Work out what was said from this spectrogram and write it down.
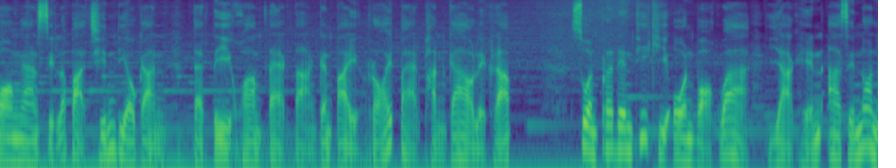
มองงานศิลปะชิ้นเดียวกัน แต่ตีความแตกต่างกันไปร้อยแปดพันเก้าเลยครับ ส่วนประเด็นที่คีโอนบอกว่า อยากเห็นอาร์เซนอล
